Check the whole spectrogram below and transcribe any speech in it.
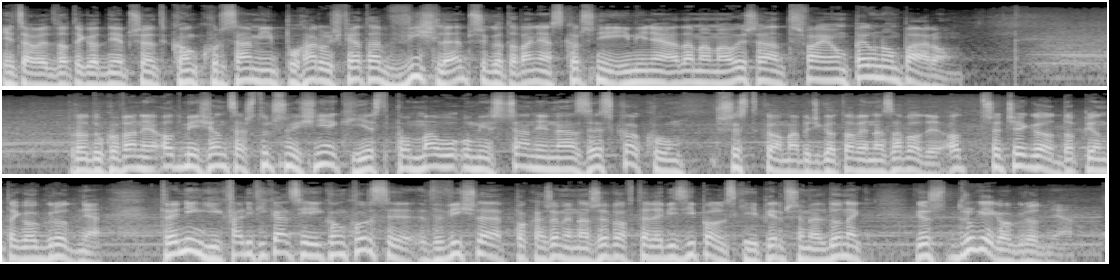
Niecałe dwa tygodnie przed konkursami Pucharu Świata w Wiśle przygotowania skoczni imienia Adama Małysza trwają pełną parą. Produkowany od miesiąca sztuczny śnieg jest pomału umieszczany na zeskoku. Wszystko ma być gotowe na zawody od 3 do 5 grudnia. Treningi, kwalifikacje i konkursy w Wiśle pokażemy na żywo w telewizji polskiej. Pierwszy meldunek już 2 grudnia.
